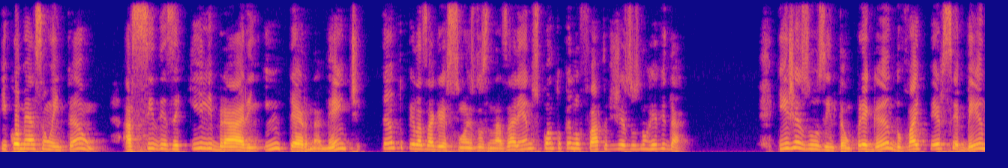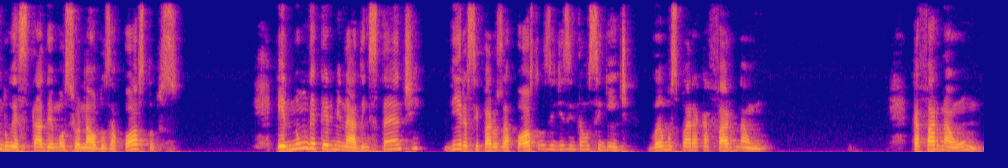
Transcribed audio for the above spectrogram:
E começam então a se desequilibrarem internamente, tanto pelas agressões dos nazarenos, quanto pelo fato de Jesus não revidar. E Jesus, então, pregando, vai percebendo o estado emocional dos apóstolos, e num determinado instante, vira-se para os apóstolos e diz então o seguinte: Vamos para Cafarnaum. Cafarnaum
